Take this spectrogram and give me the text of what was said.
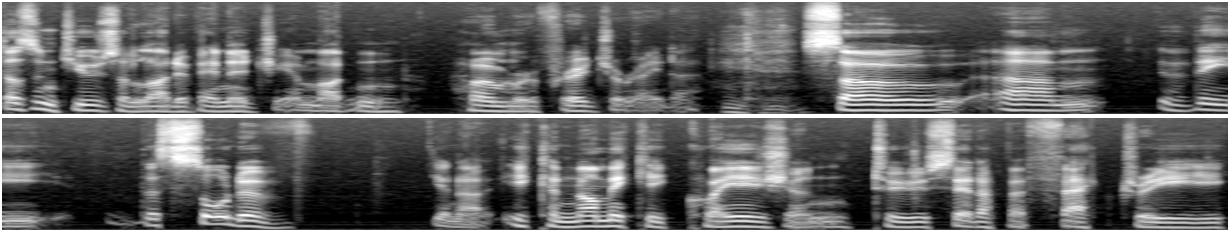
doesn't use a lot of energy, a modern home refrigerator. So um, the the sort of you know economic equation to set up a factory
